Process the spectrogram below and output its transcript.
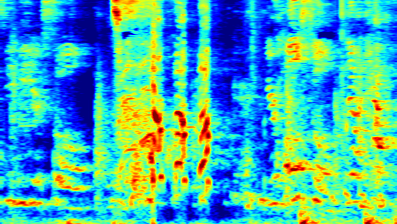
see me your soul. Your whole soul, not half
